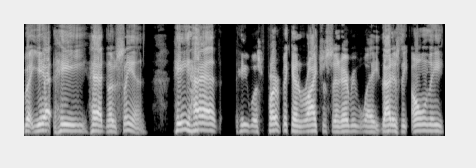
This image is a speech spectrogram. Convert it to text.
but yet he had no sin. He had, he was perfect and righteous in every way. That is the only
